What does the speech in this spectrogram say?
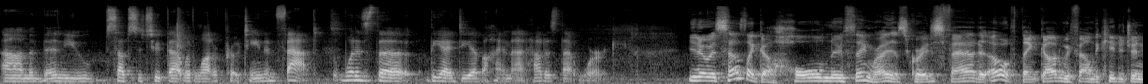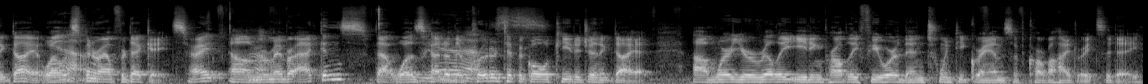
um, and then you substitute that with a lot of protein and fat. What is the, the idea behind that? How does that work? You know, it sounds like a whole new thing, right? It's greatest fat. Oh, thank God we found the ketogenic diet. Well, yeah. it's been around for decades, right? Um, oh. Remember Atkins? That was kind yes. of their prototypical ketogenic diet. Um, where you're really eating probably fewer than 20 grams of carbohydrates a day.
